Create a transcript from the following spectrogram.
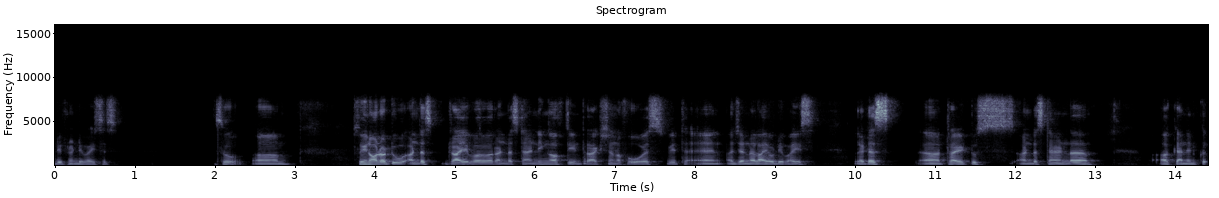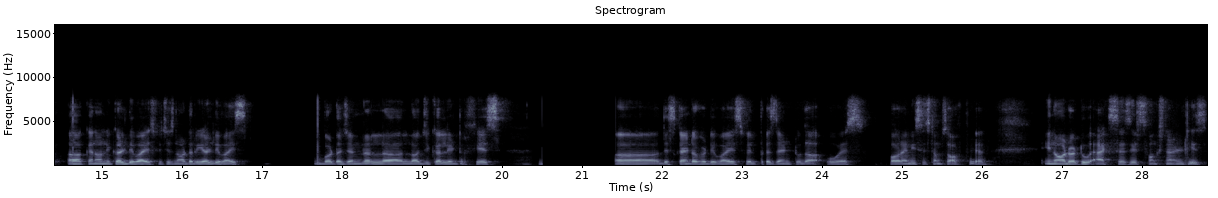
different devices. So um, so in order to under, drive our understanding of the interaction of OS with an, a general IO device, let us uh, try to understand a, a, canonical, a, canonical device, which is not a real device, but a general uh, logical interface. Uh, this kind of a device will present to the OS or any system software in order to access its functionalities.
